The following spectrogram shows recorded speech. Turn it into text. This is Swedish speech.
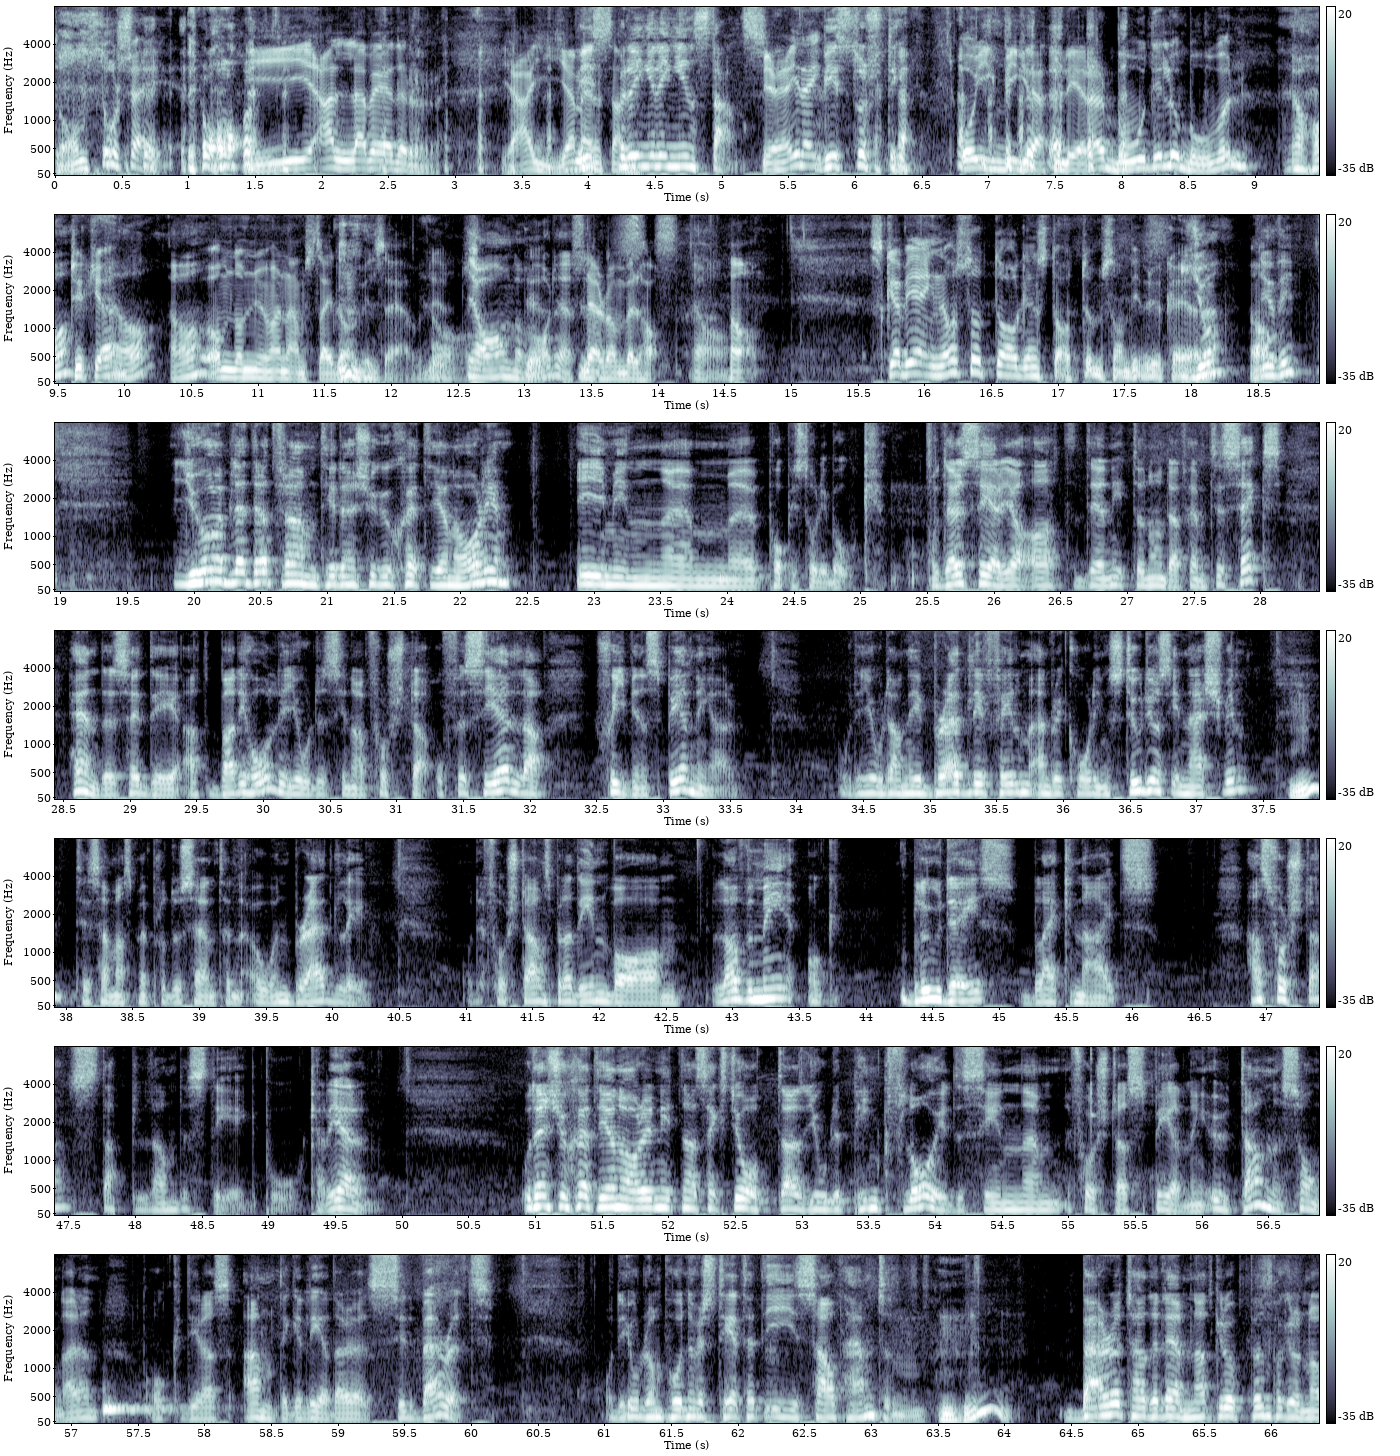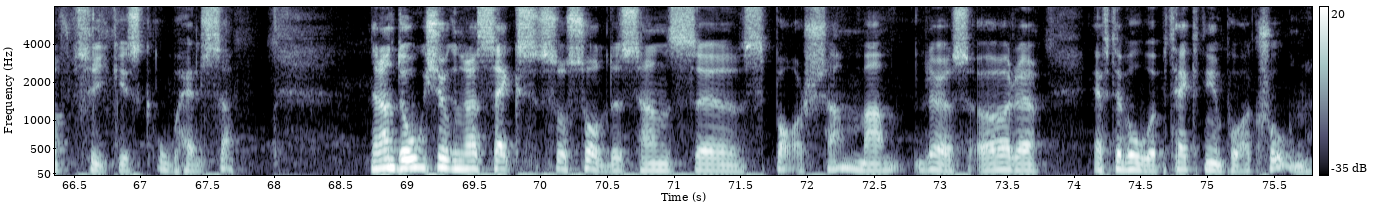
de står sig. I alla väder. Vi Jajamensan. springer ingenstans. Nej, nej. Vi står still. Och vi gratulerar Bodil och Bovel, Jaha. tycker jag. Ja. Ja. Om de nu har namnsdag idag vill säga. Det, Ja, om de har det. så. lär de väl ha. Ja. Ska vi ägna oss åt dagens datum som vi brukar göra? Ja, det gör vi. Jag har bläddrat fram till den 26 januari i min um, pophistoriebok. Och där ser jag att det 1956 hände sig det att Buddy Holly gjorde sina första officiella skivinspelningar. Och det gjorde han i Bradley Film and Recording Studios i Nashville tillsammans med producenten Owen Bradley. Och det första han spelade in var Love Me och Blue Days, Black Nights. Hans första stapplande steg på karriären. Och den 26 januari 1968 gjorde Pink Floyd sin em, första spelning utan sångaren och deras andlige ledare Sid Barrett. Och det gjorde de på universitetet i Southampton. Barrett hade lämnat gruppen på grund av psykisk ohälsa. När han dog 2006 så såldes hans eh, sparsamma lösöre efter bouppteckningen på auktion.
